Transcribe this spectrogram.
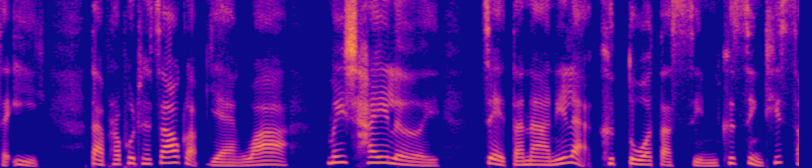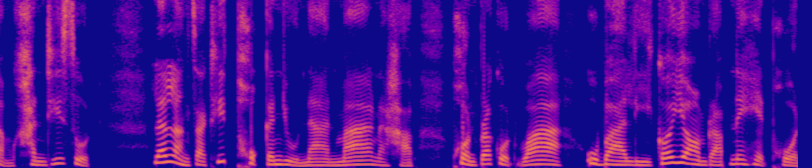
ซะอีก แต่พระพุทธเจ้ากลับแย้งว่าไม่ใช่เลย เจตนานี่แหละ คือตัวตัดสินคือสิ่งที่สำคัญที่สุด และหลังจากที่ถกกันอยู่นานมากนะครับ ผลปรากฏว่าอุบาลีก็ยอมรับในเหตุผล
